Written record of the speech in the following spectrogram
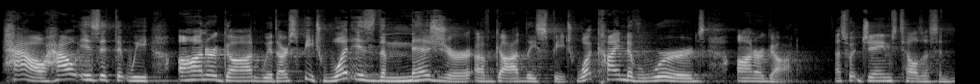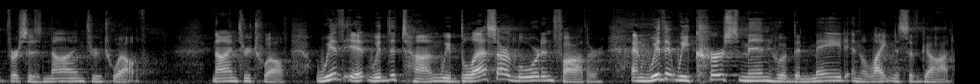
How? How is it that we honor God with our speech? What is the measure of godly speech? What kind of words honor God? That's what James tells us in verses 9 through 12. 9 through 12. With it, with the tongue, we bless our Lord and Father, and with it we curse men who have been made in the likeness of God.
